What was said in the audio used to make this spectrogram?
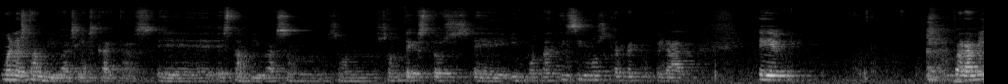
bueno, están vivas las cartas, eh, están vivas, son, son, son textos eh, importantísimos que recuperar. Eh, para mí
